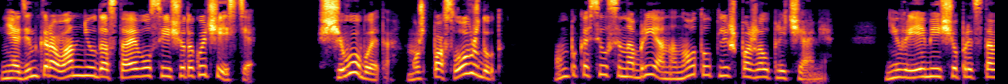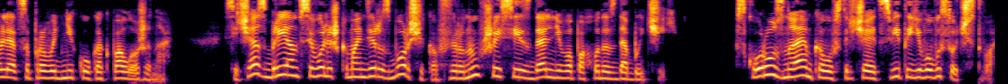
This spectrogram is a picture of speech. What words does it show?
Ни один караван не удостаивался еще такой чести. С чего бы это? Может, послов ждут?» Он покосился на Бриана, но тот лишь пожал плечами. Не время еще представляться проводнику, как положено. Сейчас Бриан всего лишь командир сборщиков, вернувшийся из дальнего похода с добычей. «Скоро узнаем, кого встречает свита его высочества»,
